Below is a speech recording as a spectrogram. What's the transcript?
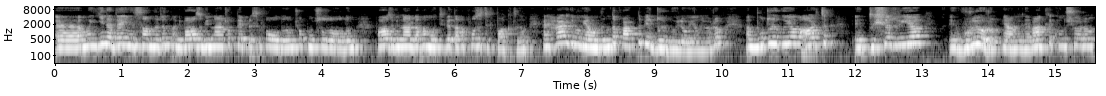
Ee, ama yine de insanların hani bazı günler çok depresif olduğum, çok mutsuz olduğum, bazı günler daha motive, daha pozitif baktığım. Yani her gün uyandığımda farklı bir duyguyla uyanıyorum. Yani bu duyguyu ama artık e, dışarıya e, vuruyorum. Yani Levent'le konuşuyorum,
